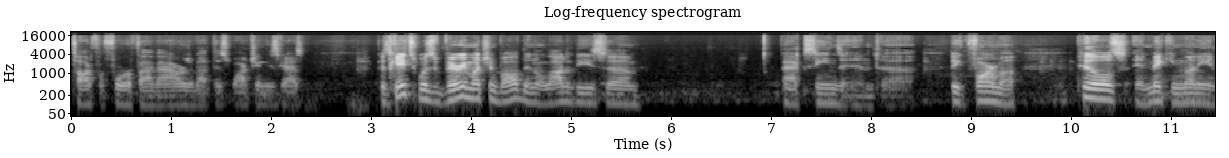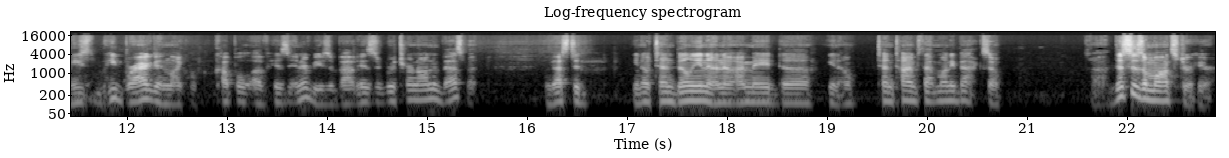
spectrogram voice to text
talk for four or five hours about this, watching these guys, because Gates was very much involved in a lot of these um, vaccines and uh, big pharma pills and making money. And he's he bragged in like a couple of his interviews about his return on investment. Invested, you know, 10 billion, and I made, uh, you know, 10 times that money back. So uh, this is a monster here.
